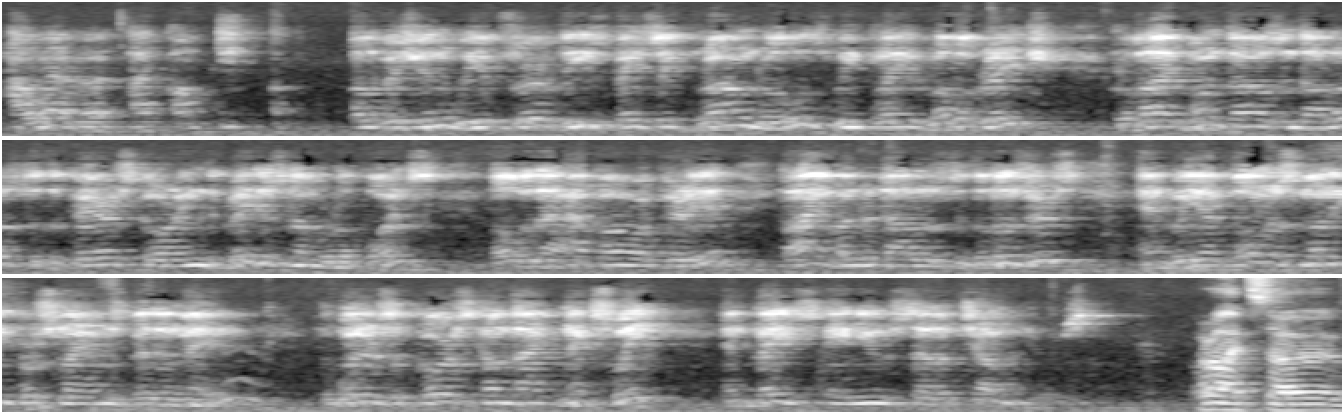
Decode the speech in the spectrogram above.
However, at television, we observe these basic ground rules. We play rubber bridge, provide $1,000 to the pair scoring the greatest number of points over the half-hour period, $500 to the losers, and we have bonus money for slams bid and made. The winners, of course, come back next week and face a new set of challengers. All right, so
